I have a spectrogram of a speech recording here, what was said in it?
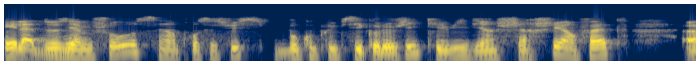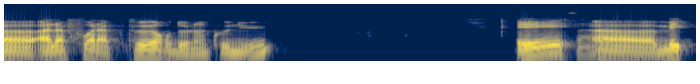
Et la mhm, deuxième chose, c'est un processus beaucoup plus psychologique qui lui vient chercher en fait euh, à la fois la peur de l'inconnu et euh, mais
